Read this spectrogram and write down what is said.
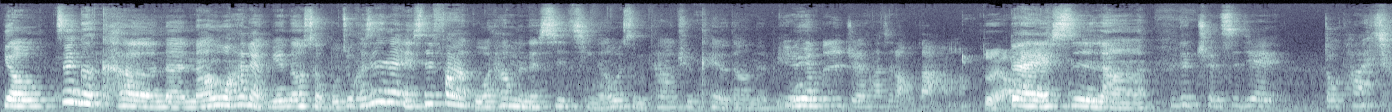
有这个可能，然后如果他两边都守不住，可是那也是法国他们的事情啊，为什么他要去 care 到那边？因为不是觉得他是老大吗？对啊，对，是啦，就全世界都他讲。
